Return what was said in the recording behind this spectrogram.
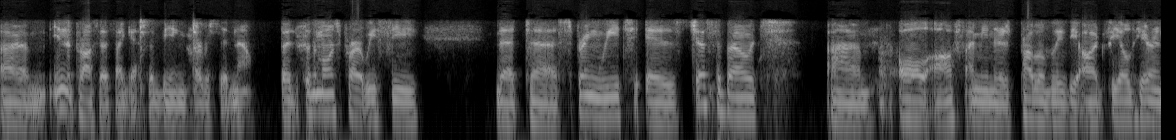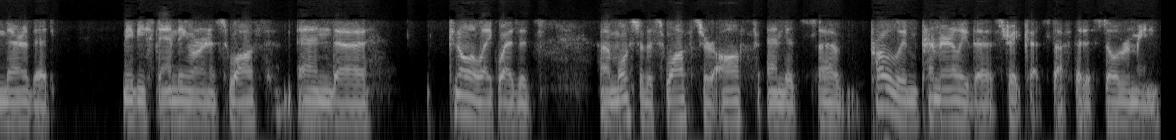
um, in the process, I guess, of being harvested now. But for the most part, we see that uh, spring wheat is just about um, all off. I mean, there's probably the odd field here and there that may be standing or in a swath. And uh, canola, likewise, it's uh, most of the swaths are off, and it's uh, probably primarily the straight cut stuff that is still remaining.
